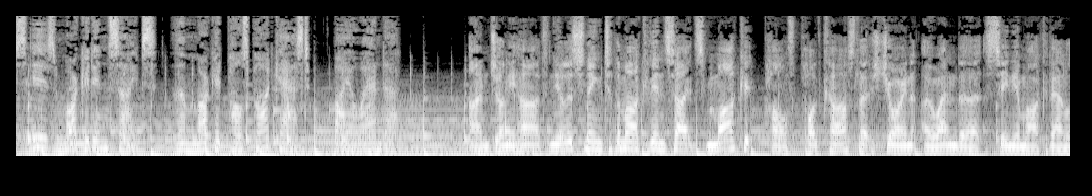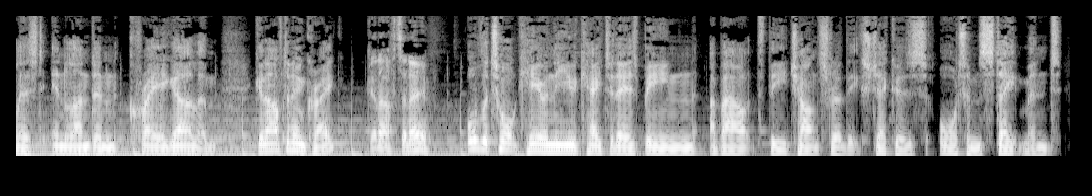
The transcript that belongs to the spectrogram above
This is Market Insights, the Market Pulse podcast by Oanda. I'm Johnny Hart, and you're listening to the Market Insights Market Pulse podcast. Let's join Oanda senior market analyst in London, Craig Erlam. Good afternoon, Craig. Good afternoon. All the talk here in the UK today has been about the Chancellor of the Exchequer's autumn statement.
